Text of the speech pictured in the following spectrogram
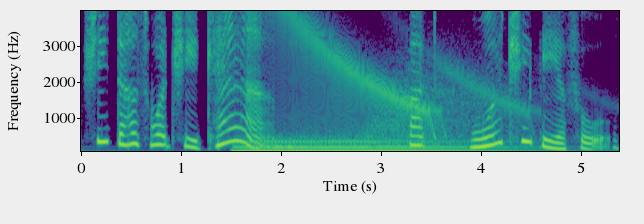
She does what she can. But would she be a fool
